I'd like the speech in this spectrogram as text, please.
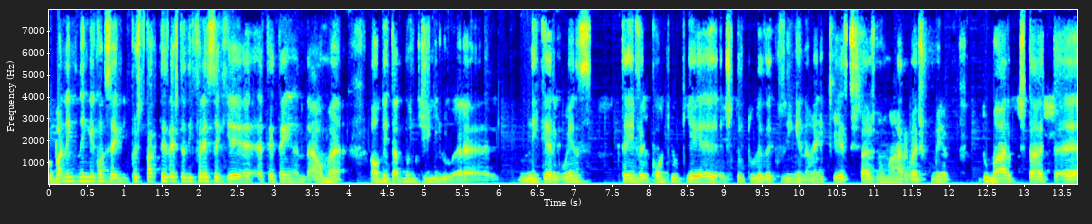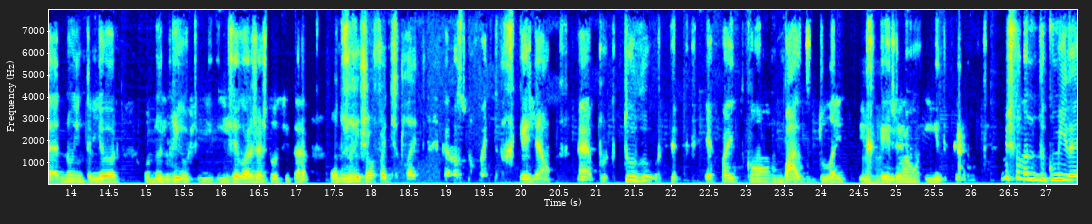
Opa, nin- ninguém consegue. E depois, de facto, tens esta diferença que é, até tem. Há, uma, há um ditado muito giro uh, nicaragüense que tem a ver com aquilo que é a estrutura da cozinha, não é? Que é se estás no mar, vais comer do mar, se estás uh, no interior, onde os rios, e, e agora já estou a citar, onde os rios são feitos de leite, os caroços são feitos de requeijão, uh, porque tudo é feito com base de leite e Uhum. requeijão e de carne. Mas falando de comida,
